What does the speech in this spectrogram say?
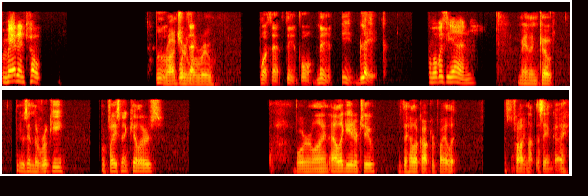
Man in coat. Huh, Roger what's that, LaRue. what's that stand for? Men in Black. What was he in? Man in coat. He was in the rookie, replacement killers, borderline, alligator 2. He's the helicopter pilot. It's probably not the same guy.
